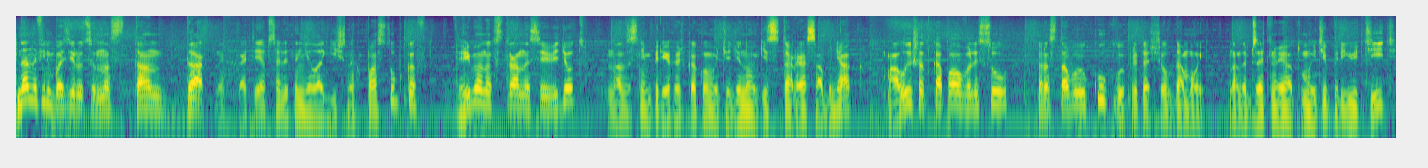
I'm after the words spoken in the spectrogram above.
Данный фильм базируется на стандартных, хотя и абсолютно нелогичных поступках. Ребенок странно себя ведет, надо с ним переехать в какой-нибудь одинокий старый особняк. Малыш откопал в лесу ростовую куклу и притащил домой. Надо обязательно ее отмыть и приютить.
